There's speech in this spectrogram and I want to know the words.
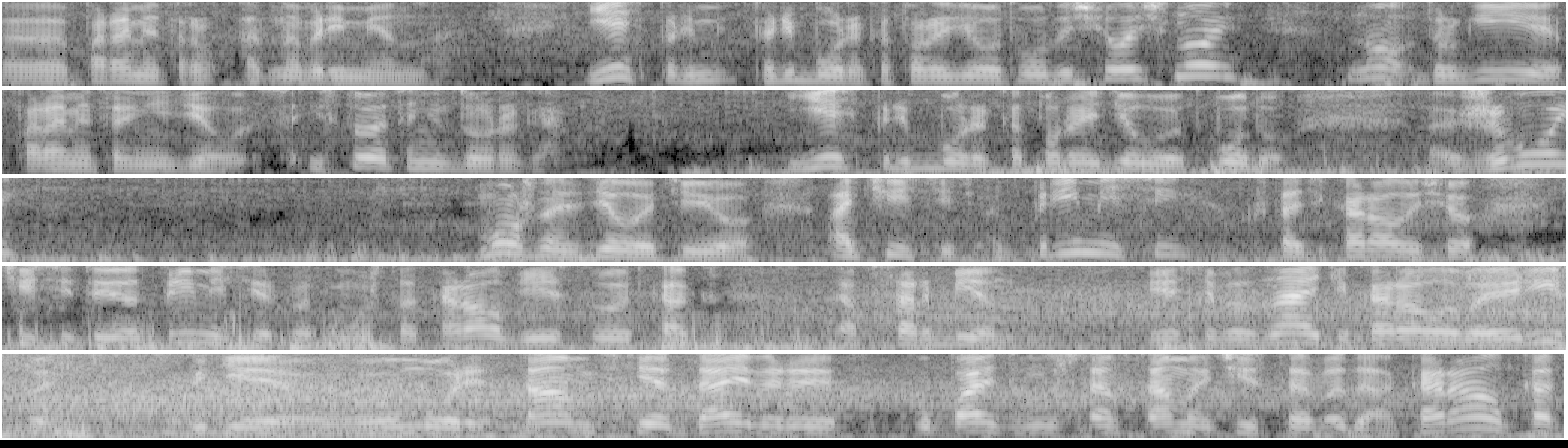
э, параметров одновременно. Есть приборы, которые делают воду щелочной, но другие параметры не делаются. И стоят они дорого. Есть приборы, которые делают воду э, живой. Можно сделать ее, очистить от примесей. Кстати, коралл еще чистит ее от примесей, потому что коралл действует как абсорбент. Если вы знаете коралловые рифы, где в море, там все дайверы купаются, потому что там самая чистая вода. Коралл, как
